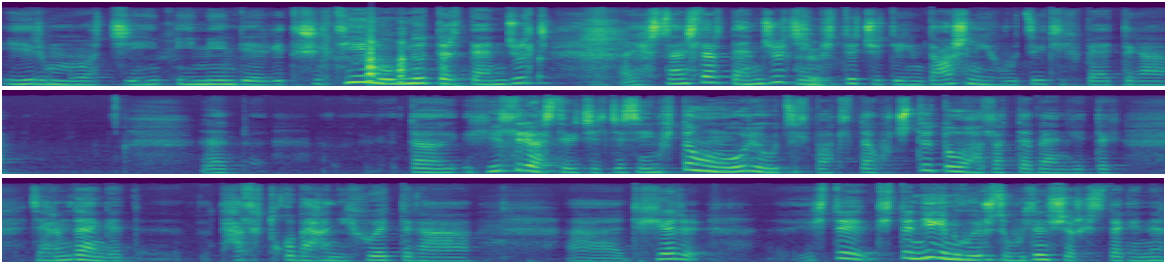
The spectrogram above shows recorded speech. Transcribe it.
ир мууч имэн дээр гэдэг шиг тийм өгнүүдээр дамжуулж ёс заншлаар дамжуулж эмгтэйчүүдийг юм доош нь их үзэгдэл их байдаг аа. Одоо хилдри бас тэгж хэлжсэн эмгтэн хүн өөрийн үзэл бодолтой хүчтэй дуу хоолойтой байна гэдэг заримдаа ингээд таалагдахгүй байх нь их байдаг аа. Тэгэхээр гэтээ гэтээ нэг юм ерөөсө хүлэн зөвшөөрөх хэрэгтэй гинэ.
